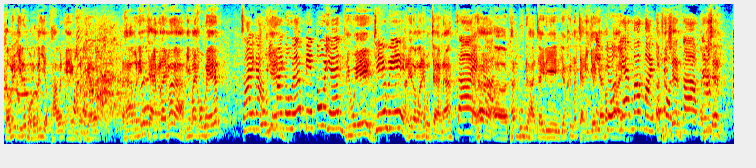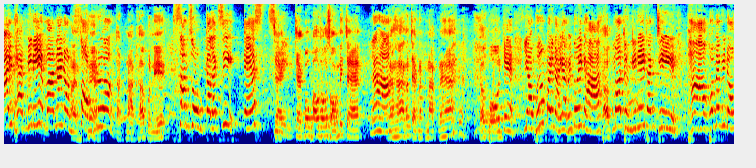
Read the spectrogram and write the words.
เขาไม่ได้กินให้ผมแล้วก็เหยียบเท้ากันเองคนเดียวนะฮะวันนี้มาแจกอะไรบ้างอะมีไมโครเวฟ ใช่ค่ะ ตู้มีเย็น ไมโครเวฟ มีตู้เย็น ทีวี ทีวี อันนี้รางวัลที่ผมแจกนะใช่แต่ถ้าค่ะ เอ่อท่านผู้บริหารใจดียังขึ้นมาแจกอีกเยอะอีกแยะมากเยอะมายแยะมากมายต้องอาทิรอเช่ตินดตามอานะทิคะเช่น iPad mini มาแน่นอนอะ2 แม่เครื่อง จัดหนักครับวันนี้ Samsung Galaxy S แจกแจกเบาๆทกสเขาไม่แจกนะคะนะฮะเขาแจกหนักๆนะฮะครับผมโอเค อย่าเพิ่งไปไหนค่ะพี่ตุ้ยค่ะครับมาถึงที่นี่ทั้งทีพาพ่อแม่พี่น้อง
